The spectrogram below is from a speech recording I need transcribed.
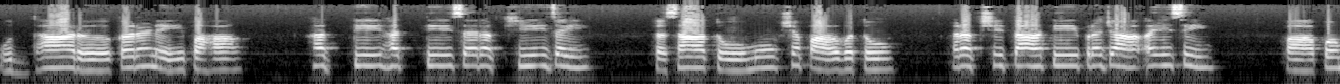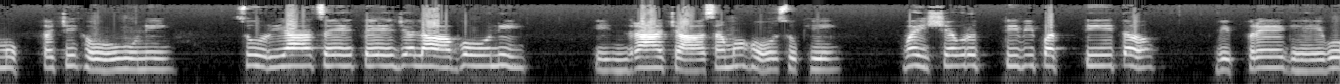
उद्धार करणे पहा। हत्ती हत्ती सरक्षी जै तसा तो मोक्ष पावतो रक्षिता ती प्रजा ऐसी पापमुक्तचिहोनी सूर्याचे तेजलाभोनी इन्द्राचा समहो सुखी वैश्यवृत्तिविपत्तीत विप्रे घेवो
